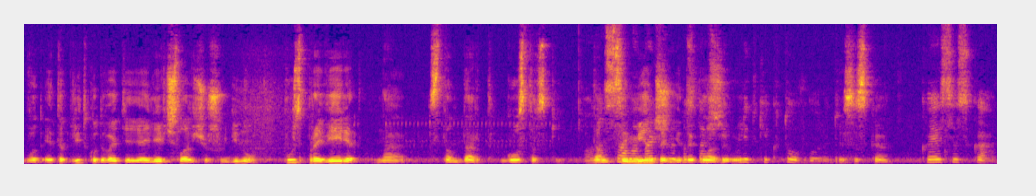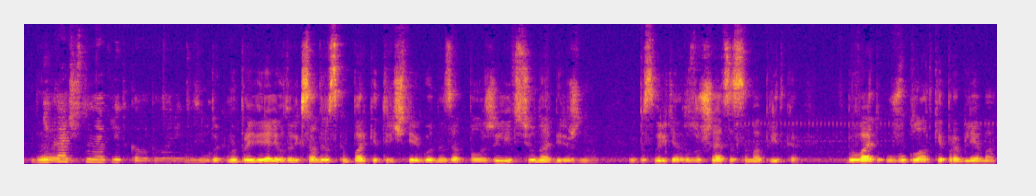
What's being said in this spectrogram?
Вот эту плитку давайте, я Илье Вячеславовичу Шульгину, пусть проверят на стандарт ГОСТовский. А Там цемента не докладывают. плитки кто в городе? ССК. КССК. Да. Некачественная плитка, вы говорите. Ну, так мы проверяли, вот в Александровском парке 3-4 года назад положили всю набережную. Вы посмотрите, разрушается сама плитка. Бывает в укладке проблема,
